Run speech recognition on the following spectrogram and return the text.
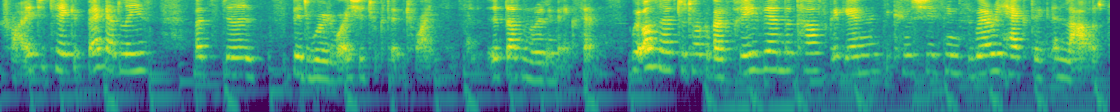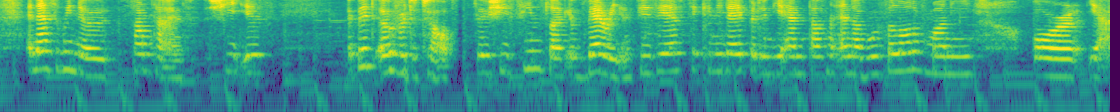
tried to take it back at least but still it's a bit weird why she took that twice. It's, it doesn't really make sense. We also have to talk about Fresia in the task again because she seems very hectic and loud. And as we know, sometimes she is a bit over the top. So she seems like a very enthusiastic candidate but in the end doesn't end up with a lot of money or yeah,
